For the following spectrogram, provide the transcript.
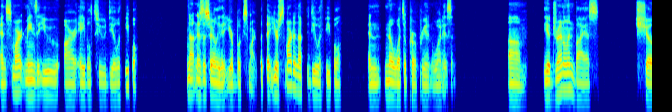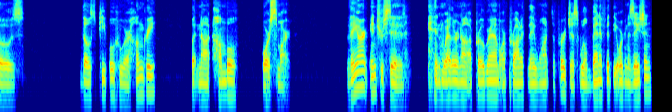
and smart means that you are able to deal with people. Not necessarily that you're book smart, but that you're smart enough to deal with people and know what's appropriate and what isn't. Um, the adrenaline bias shows those people who are hungry but not humble or smart. They aren't interested in whether or not a program or product they want to purchase will benefit the organization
